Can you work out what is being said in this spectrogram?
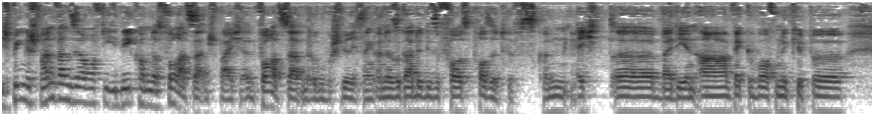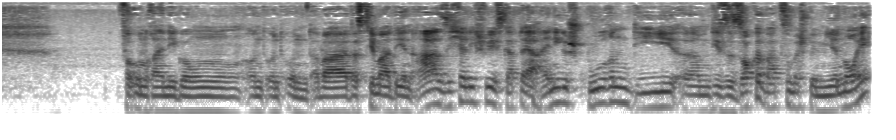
ich bin gespannt, wann sie auch auf die Idee kommen, dass Vorratsdaten speichern, Vorratsdaten irgendwo schwierig sein können. Also gerade diese False Positives können echt äh, bei DNA weggeworfene Kippe, Verunreinigungen und und und. Aber das Thema DNA sicherlich schwierig. Es gab da ja einige Spuren, die ähm, diese Socke war zum Beispiel mir neu.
